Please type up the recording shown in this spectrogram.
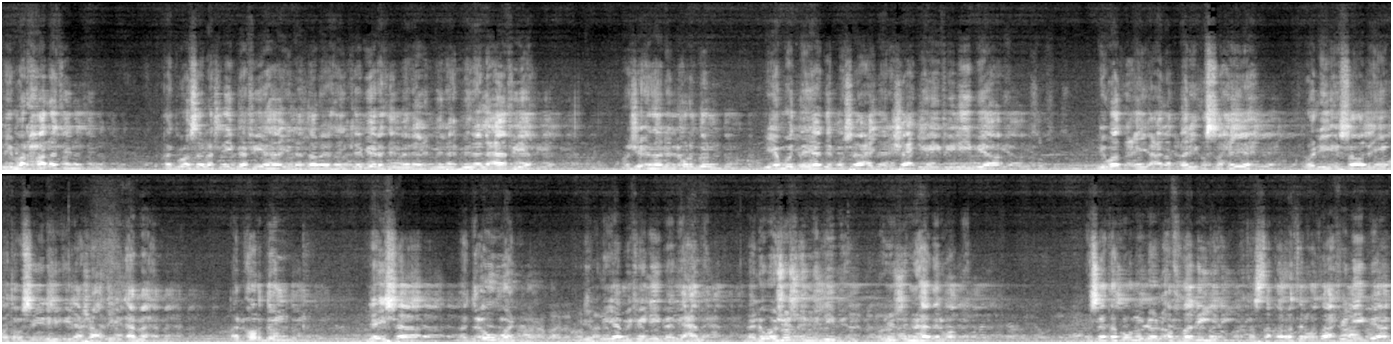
في مرحلة قد وصلت ليبيا فيها إلى درجة كبيرة من العافية. وجئنا للأردن ليمد يد المساعدة لشعبه في ليبيا لوضعه على الطريق الصحيح ولإيصاله وتوصيله إلى شاطئ الأمان. الأردن ليس مدعوا للقيام في ليبيا بعمل بل هو جزء من ليبيا وجزء من هذا الوطن وستكون له الأفضلية استقرت الأوضاع في ليبيا.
